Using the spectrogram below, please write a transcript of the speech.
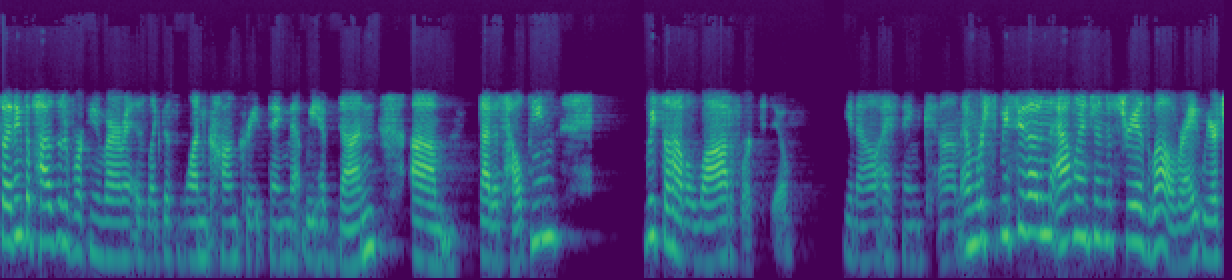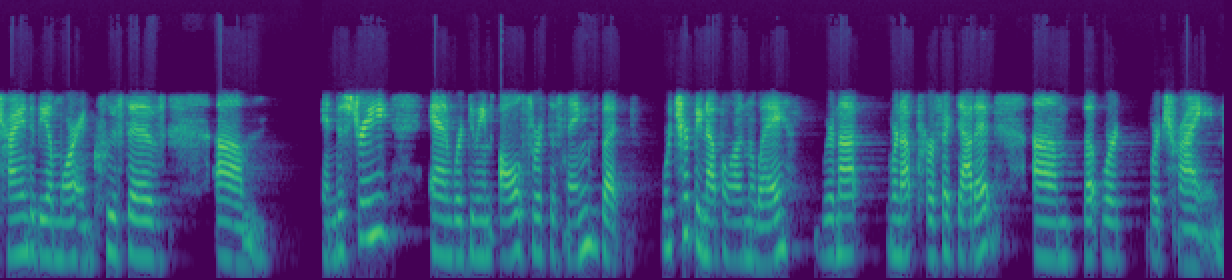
So I think the positive working environment is like this one concrete thing that we have done um, that is helping. We still have a lot of work to do. You know, I think, um, and we we see that in the avalanche industry as well, right? We are trying to be a more inclusive um, industry, and we're doing all sorts of things, but we're tripping up along the way. We're not we're not perfect at it, um, but we're we're trying.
